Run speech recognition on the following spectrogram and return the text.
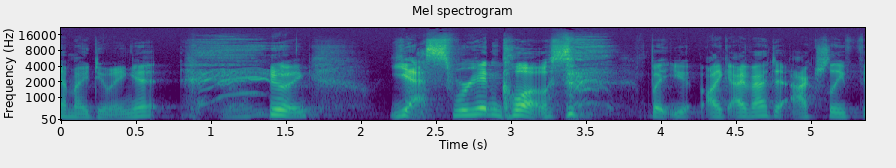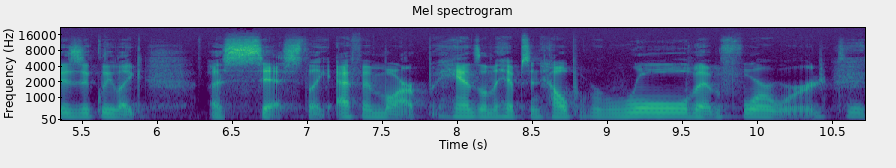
"Am I doing it?" You're like, "Yes, we're getting close," but you like I've had to actually physically like assist, like FMR, hands on the hips and help roll them forward So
